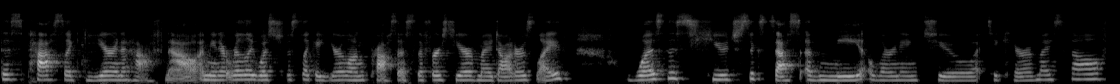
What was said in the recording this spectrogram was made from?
this past like year and a half now. I mean, it really was just like a year long process, the first year of my daughter's life was this huge success of me learning to take care of myself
